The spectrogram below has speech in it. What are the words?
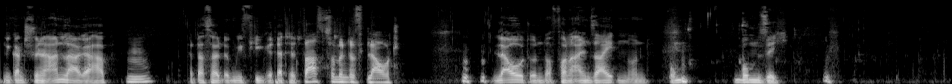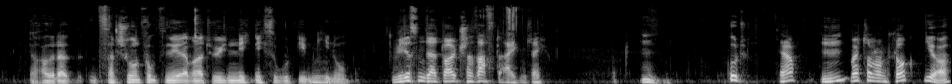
eine ganz schöne Anlage habe, hat das halt irgendwie viel gerettet. War es zumindest laut. Laut und auch von allen Seiten und wum, wumsig. Ja, also das, das hat schon funktioniert, aber natürlich nicht, nicht so gut wie im Kino. Wie ist denn der deutsche Saft eigentlich? Gut. Ja? Mhm. Möchtest du noch einen Schluck? Ja.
